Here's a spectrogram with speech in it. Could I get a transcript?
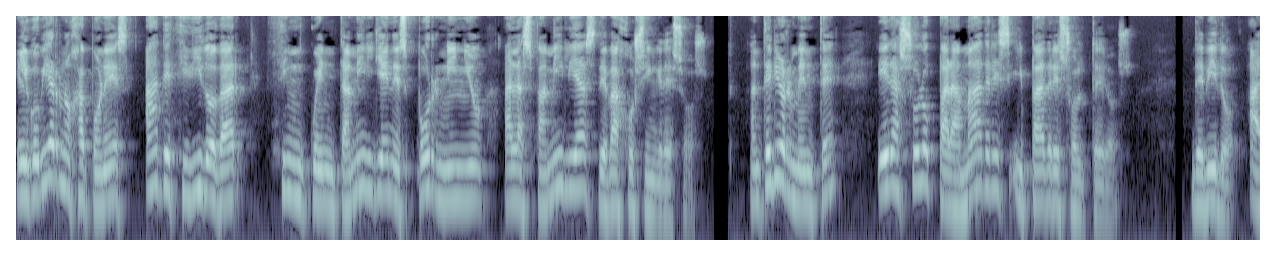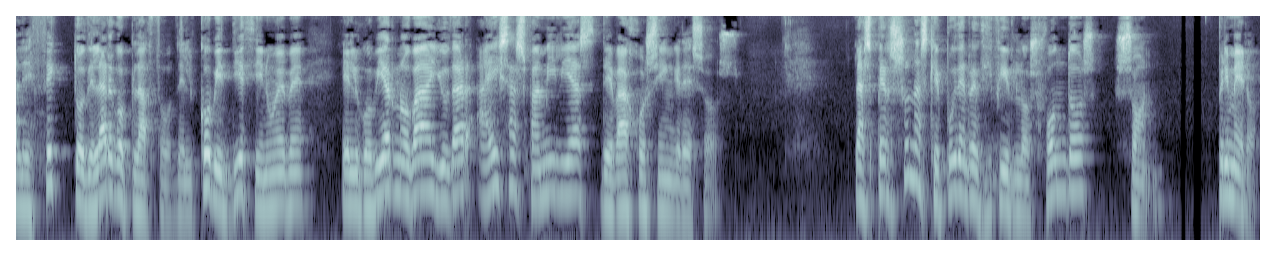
El gobierno japonés ha decidido dar 50.000 yenes por niño a las familias de bajos ingresos. Anteriormente era solo para madres y padres solteros. Debido al efecto de largo plazo del COVID-19, el gobierno va a ayudar a esas familias de bajos ingresos. Las personas que pueden recibir los fondos son, primero,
